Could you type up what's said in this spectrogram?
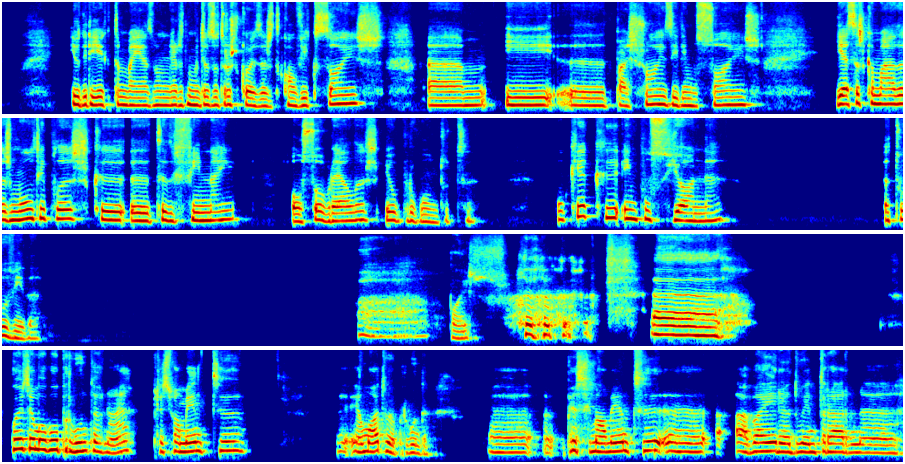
eu diria que também és uma mulher de muitas outras coisas, de convicções um, e uh, de paixões e de emoções, e essas camadas múltiplas que uh, te definem, ou sobre elas, eu pergunto-te: o que é que impulsiona a tua vida? Ah, pois. ah, pois é uma boa pergunta, não é? Principalmente, é uma ótima pergunta. Uh, principalmente uh, à beira do entrar na,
